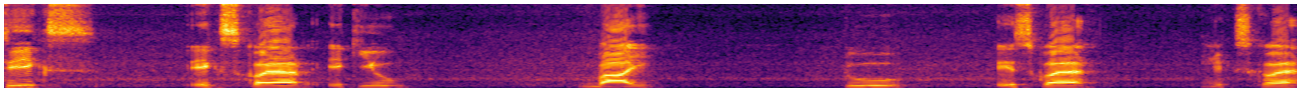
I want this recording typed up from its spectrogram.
Six x square a q by two a square x square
